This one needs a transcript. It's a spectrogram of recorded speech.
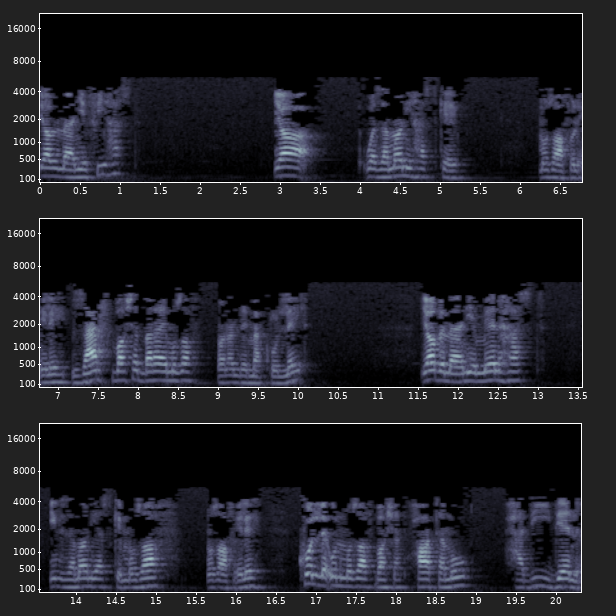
یا به معنی فی هست یا و زمانی هست که مضاف الیه ظرف باشد برای مضاف مانند مکر لیل یا به معنی من هست این زمانی است که مضاف مضاف الیه کل اون مضاف باشد. حاتمو حدیدن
